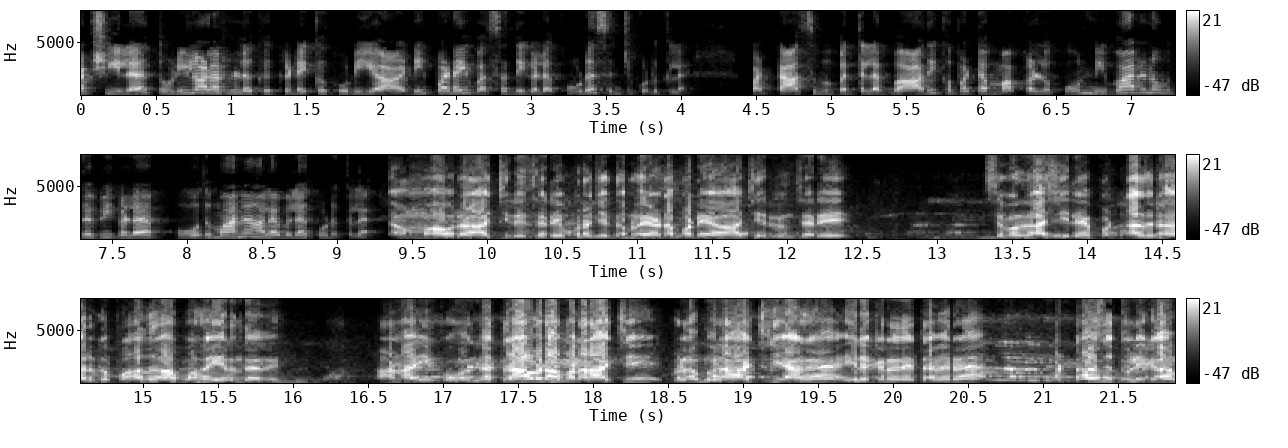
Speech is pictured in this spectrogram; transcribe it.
ஆட்சியில தொழிலாளர்களுக்கு கிடைக்கக்கூடிய அடிப்படை வசதிகளை கூட செஞ்சு கொடுக்கல. பட்டாசு விபத்துல பாதிக்கப்பட்ட மக்களுக்கும் நிவாரண உதவிகளை போதுமான அளவுல கொடுக்கல. அம்மா ஒரு ஆட்சியிலும் சரி புரட்சி தமிழர் எடப்பாடி ஆட்சியிலும் சரி சிவகாசியிலே பட்டாசுதாருக்கு பாதுகாப்பாக இருந்தது. ஆனா இப்போ வந்து திராவிட மாடல் ஆட்சி விளம்பர ஆட்சியாக இருக்கிறதை தவிர பட்டாசு தொழிலுக்காக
